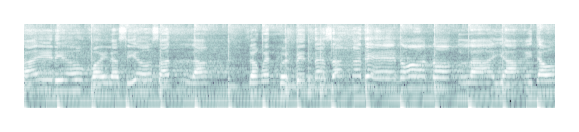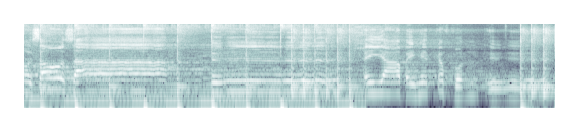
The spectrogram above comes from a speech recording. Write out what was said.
สายเดียวคอยละเสียวสันหลังจังเว้นเพิ่นเป็นตาสังแท้นอนน้องลาอยากให้เจ้าเศร้าสาเออให้อยาไปเฮ็ดกับคนอื่น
